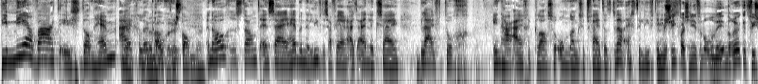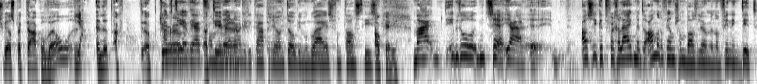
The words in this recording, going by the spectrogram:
die meer waard is dan hem eigenlijk. een hogere die- standen. Een hogere stand. En zij hebben een liefdesaffaire. Uiteindelijk, zij blijft toch in haar eigen klasse... ondanks het feit dat het wel echte liefde De is. muziek was je niet van onder de indruk. Het visueel spektakel wel. Ja. En het act acteur... Acteerwerk van acteerwerk? Leonardo DiCaprio en Tobey Maguire is fantastisch. Oké. Maar ik bedoel, ik moet zeggen, ja, eh, als ik het vergelijk met de andere films van Bas Luhrmann... dan vind ik dit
